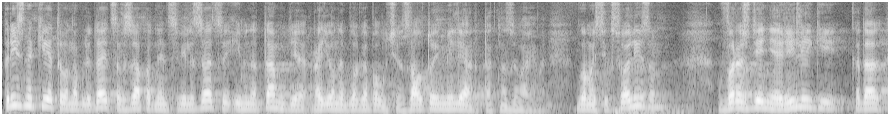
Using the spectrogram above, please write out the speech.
Признаки этого наблюдаются в западной цивилизации именно там, где районы благополучия, золотой миллиард так называемый. Гомосексуализм, вырождение религии, когда,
